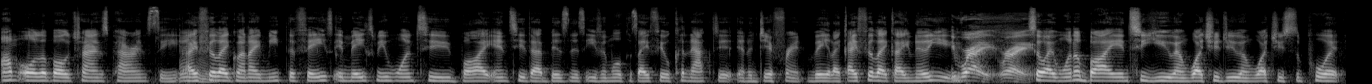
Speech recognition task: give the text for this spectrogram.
I'm all about transparency. I Mm-hmm. feel like when I meet the face, it makes me want to buy into that business even more because I feel connected in a different way. Like I feel like I know you. Right, right. So I want to buy into you and what you do and what you support.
